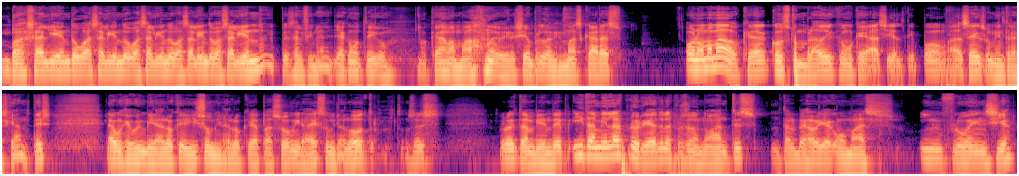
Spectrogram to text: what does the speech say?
va saliendo, va saliendo, va saliendo, va saliendo, va saliendo, y pues al final, ya como te digo, no queda mamado de ver siempre las mismas caras, o no mamado, queda acostumbrado y como que, ah, sí, el tipo hace eso, mientras que antes era como que, uy, mira lo que hizo, mira lo que pasó, mira esto, mira lo otro. Entonces, creo que también, de, y también las prioridades de las personas, ¿no? Antes tal vez había como más influencia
